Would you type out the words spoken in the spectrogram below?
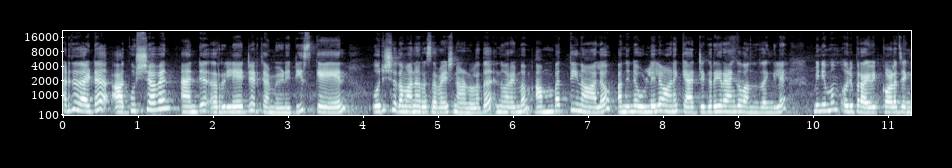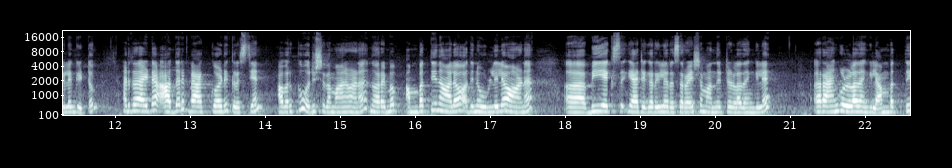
അടുത്തതായിട്ട് Kushavan and related communities K N ഒരു ശതമാനം റിസർവേഷൻ ആണുള്ളത് എന്ന് പറയുമ്പം അമ്പത്തി നാലോ അതിന്റെ ഉള്ളിലോ ആണ് കാറ്റഗറി റാങ്ക് വന്നതെങ്കിൽ മിനിമം ഒരു പ്രൈവറ്റ് കോളേജെങ്കിലും കിട്ടും. അടുത്തതായിട്ട് അതർ ബാക്ക്വേർഡ് ക്രിസ്ത്യൻ അവർക്ക് ഒരു ശതമാനമാണ് എന്ന് പറയുമ്പോൾ അമ്പത്തി നാലോ അതിന്റെ ഉള്ളിലോ ആണ് ബി എക്സ് കാറ്റഗറിയിൽ റിസർവേഷൻ വന്നിട്ടുള്ളതെങ്കിൽ റാങ്ക് ഉള്ളതെങ്കിൽ അമ്പത്തി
